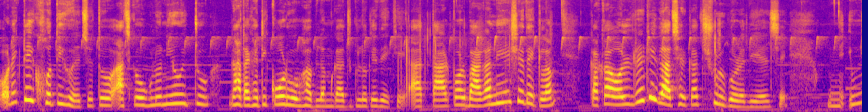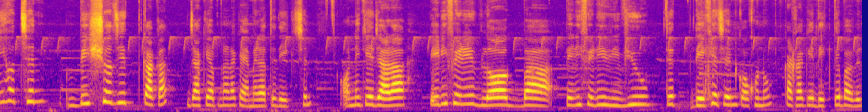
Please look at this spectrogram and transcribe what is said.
অনেকটাই ক্ষতি হয়েছে। তো আজকে ওগুলো নিয়েও একটু ঘাটাঘাটি করব ভাবলাম গাছগুলোকে দেখে। আর তারপর বাগানে এসে দেখলাম, কাকা অলরেডি গাছের কাজ শুরু করে দিয়েছে। উনি হচ্ছেন বিশ্বজিৎ কাকা, যাকে আপনারা ক্যামেরাতে দেখছেন। অনেকে যারা পেরিফেরি ব্লগ বা পেরিফেরি রিভিউতে দেখেছেন কখনো, কাকাকে দেখতে পাবেন,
